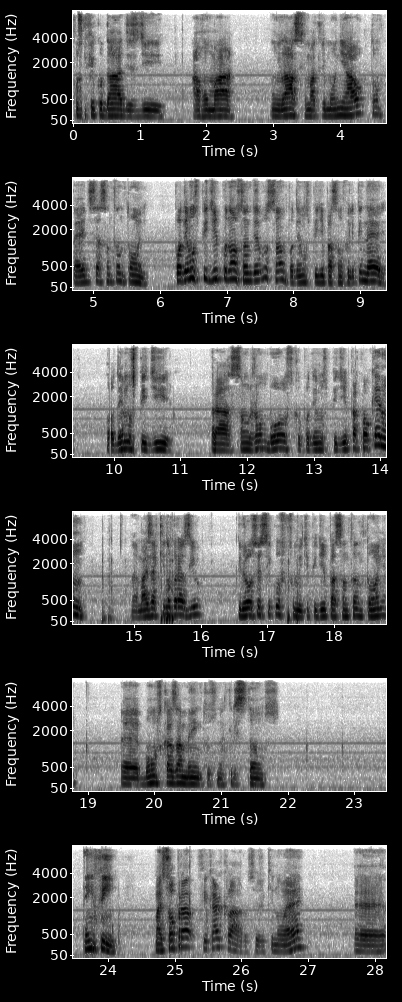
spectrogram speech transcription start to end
com dificuldades de arrumar um enlace matrimonial, então pede-se a Santo Antônio. Podemos pedir para o nosso santo de devoção, podemos pedir para São Felipe Neri, podemos pedir para São João Bosco, podemos pedir para qualquer um. Né? Mas aqui no Brasil criou-se esse costume de pedir para Santo Antônio é, bons casamentos né, cristãos. Enfim, mas só para ficar claro, ou seja, que não é, é,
